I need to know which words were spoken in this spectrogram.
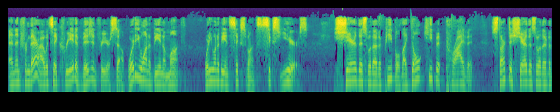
And then from there, I would say create a vision for yourself. Where do you want to be in a month? Where do you want to be in six months, six years? Share this with other people. Like, don't keep it private. Start to share this with other,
